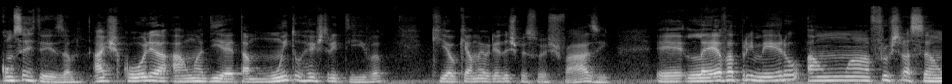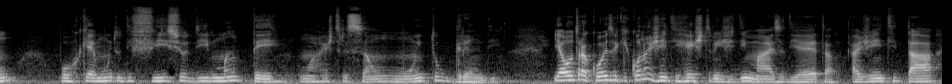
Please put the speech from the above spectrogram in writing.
Com certeza. A escolha a uma dieta muito restritiva, que é o que a maioria das pessoas fazem, é, leva primeiro a uma frustração, porque é muito difícil de manter uma restrição muito grande. E a outra coisa é que quando a gente restringe demais a dieta, a gente está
